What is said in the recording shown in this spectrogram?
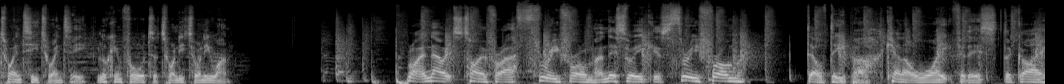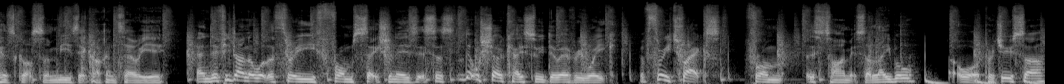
2020. Looking forward to 2021. Right, and now it's time for our three from, and this week it's three from delve deeper. Cannot wait for this. The guy has got some music, I can tell you. And if you don't know what the three from section is, it's a little showcase we do every week of three tracks from this time it's a label or a producer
